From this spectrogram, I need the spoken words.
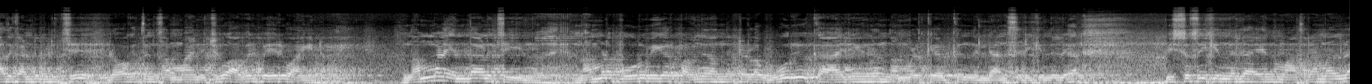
അത് കണ്ടുപിടിച്ച് ലോകത്തിന് സമ്മാനിച്ചു അവർ പേര് വാങ്ങിയിട്ട് പോയി. നമ്മൾ എന്താണ് ചെയ്യുന്നത്? നമ്മുടെ പൂർവികർ പറഞ്ഞു തന്നിട്ടുള്ള ഒരു കാര്യങ്ങളും നമ്മൾ കേൾക്കുന്നില്ല അനുസരിക്കുന്നില്ല വിശ്വസിക്കുന്നില്ല എന്ന് മാത്രമല്ല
